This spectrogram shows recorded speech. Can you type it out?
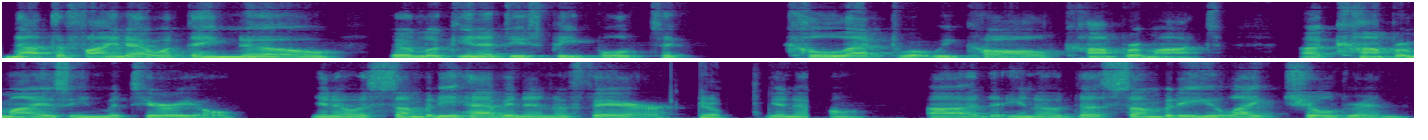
not to find out what they know, they're looking at these people to collect what we call kompromat uh, compromising material. You know, is somebody having an affair? Yep. You know, uh, you know, does somebody like children?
